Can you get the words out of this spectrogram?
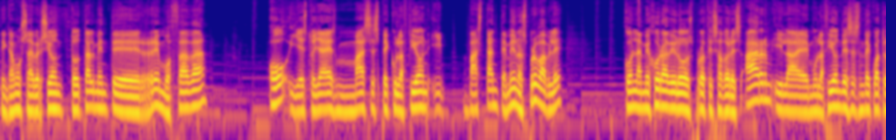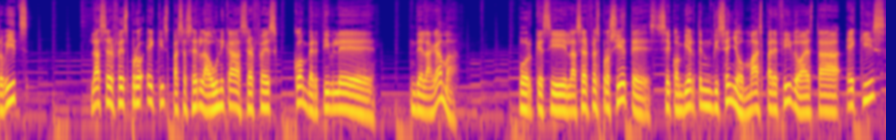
tengamos una versión totalmente remozada o, y esto ya es más especulación y bastante menos probable, con la mejora de los procesadores ARM y la emulación de 64 bits, la Surface Pro X pasa a ser la única Surface convertible de la gama. Porque si la Surface Pro 7 se convierte en un diseño más parecido a esta X,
